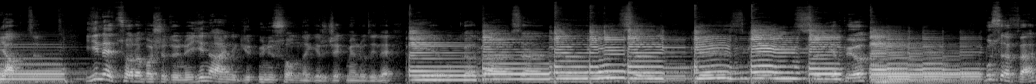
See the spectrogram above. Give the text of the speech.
Yaptı. Yine sonra başa dönüyor. Yine aynı ünü sonuna girecek melodiyle. Niye bu kadar sen yapıyor. Bu sefer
